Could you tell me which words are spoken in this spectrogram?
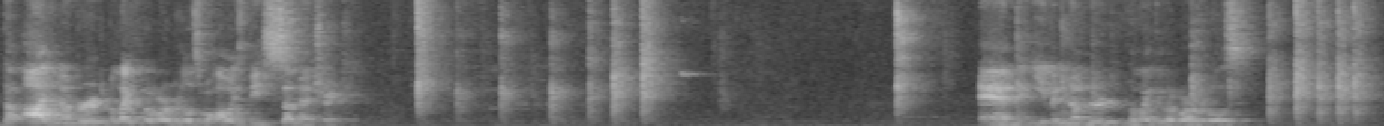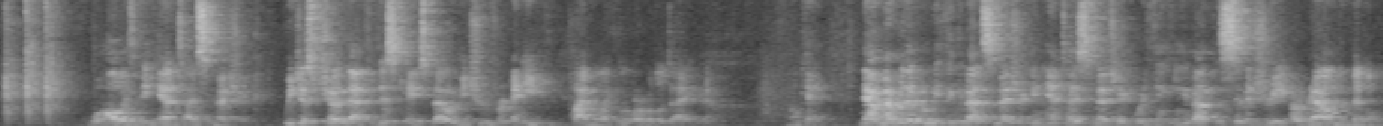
the odd numbered molecular orbitals will always be symmetric. And the even numbered molecular orbitals will always be anti-symmetric. We just showed that for this case. That would be true for any pi molecular orbital diagram. Okay. Now remember that when we think about symmetric and anti-symmetric, we're thinking about the symmetry around the middle.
